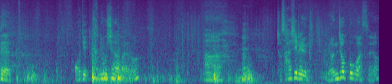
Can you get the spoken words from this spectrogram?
근데 어디 다녀오시나 봐요? 아, 저 사실은 면접 보고 왔어요.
